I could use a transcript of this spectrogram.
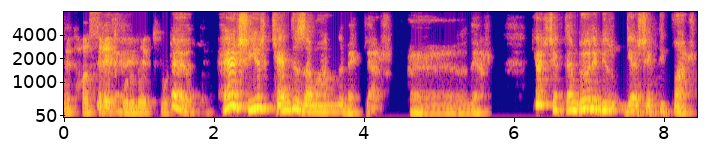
Evet, hasret, e, gurbet burcu. Evet, her şiir kendi zamanını bekler e, der. Gerçekten böyle bir gerçeklik var.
